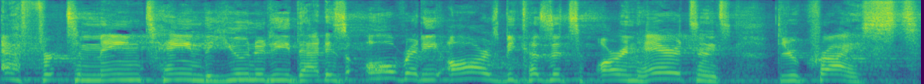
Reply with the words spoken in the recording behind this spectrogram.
effort to maintain the unity that is already ours because it's our inheritance through Christ.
